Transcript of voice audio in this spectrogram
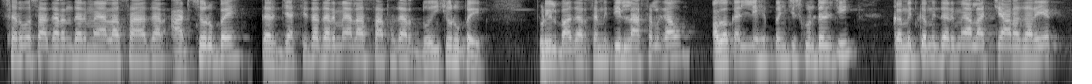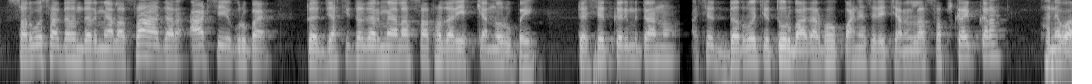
सर्वसाधारण दरम्याला सहा हजार आठशे रुपये तर जास्तीचा दरम्याला सात हजार दोनशे रुपये. पुढील बाजार समिती लासलगाव अवकाली आहे पंचवीस क्विंटलची. कमीत कमी दरम्याला चार हजार एक सर्वसाधारण दरम्याला सहा हजार आठशे एक रुपये तर जास्तीचा दर मिळाला सात हजार एक्क्याण्णव रुपये. तर शेतकरी मित्रांनो असे दररोजचे तूर बाजारभाव पाहण्यासाठी चॅनलला सबस्क्राईब करा. धन्यवाद.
